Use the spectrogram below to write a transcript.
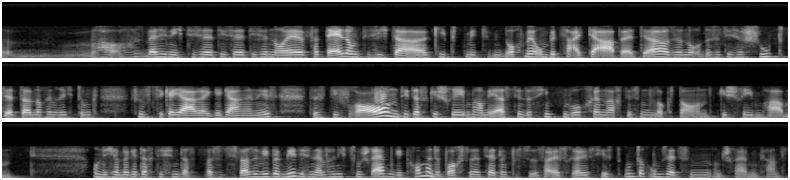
äh, weiß ich nicht, diese, diese, diese neue Verteilung, die sich da gibt mit noch mehr unbezahlte Arbeit, ja, also, also dieser Schub, der da noch in Richtung 50er Jahre gegangen ist, dass die Frauen, die das geschrieben haben, erst in der siebten Woche nach diesem Lockdown geschrieben haben. Und ich habe mir gedacht, die sind, auf, also das war so wie bei mir, die sind einfach nicht zum Schreiben gekommen. Du brauchst eine Zeit lang, bis du das alles realisierst und auch umsetzen und schreiben kannst.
